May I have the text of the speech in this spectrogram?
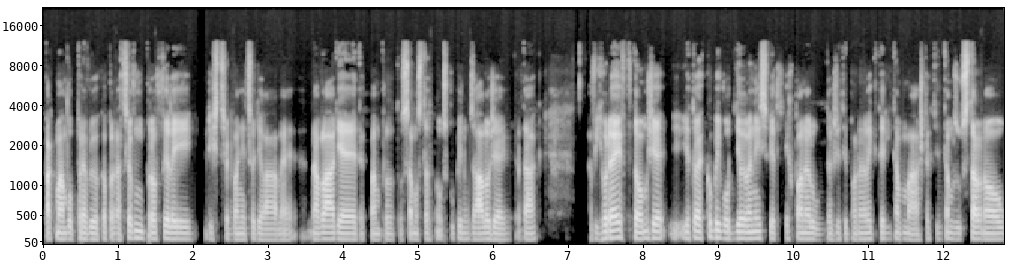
Pak mám opravdu jako pracovní profily, když třeba něco děláme na vládě, tak mám pro to samostatnou skupinu záložek a tak. A výhoda je v tom, že je to jakoby oddělený svět těch panelů, takže ty panely, které tam máš, tak ti tam zůstanou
